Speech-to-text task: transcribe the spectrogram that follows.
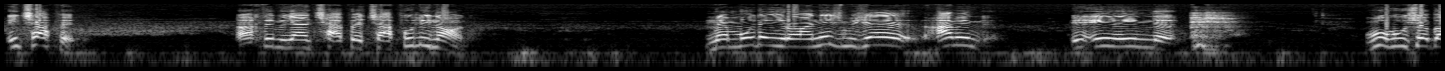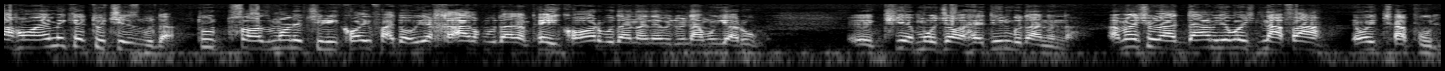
این چپه. وقتی میگن چپه چپول اینان نمود ایرانیش میشه همین این این وحوش بهائمی که تو چیز بودن. تو سازمان چریکای فدایی خلق بودن پیکار بودن نمی‌دونم اون یارو. کیه؟ مجاهدین بودن اینا. اما شون از دم یه باش نفهم یه باش چپول.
